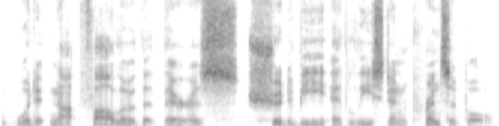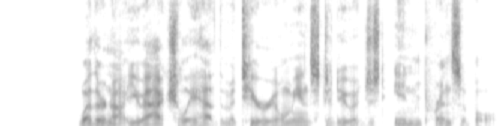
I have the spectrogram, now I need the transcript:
would it not follow that there is should be at least in principle whether or not you actually have the material means to do it just in principle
